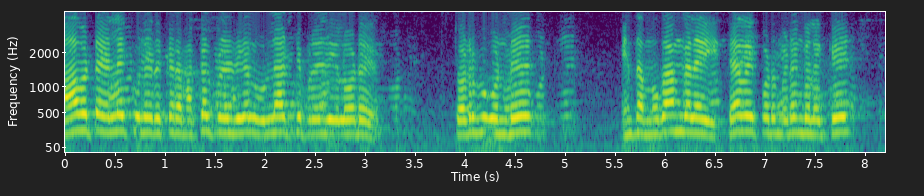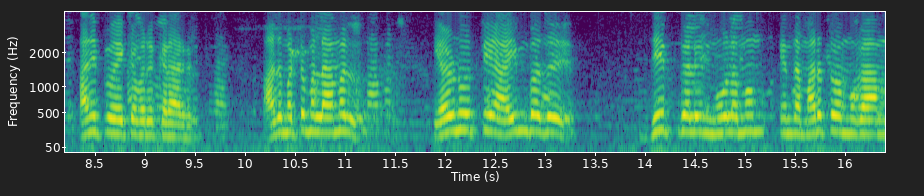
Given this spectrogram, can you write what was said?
மாவட்ட எல்லைக்குள் இருக்கிற மக்கள் பிரதிநிதிகள் உள்ளாட்சி பிரதிநிதிகளோடு தொடர்பு கொண்டு இந்த முகாம்களை தேவைப்படும் இடங்களுக்கு அனுப்பி வைக்கவிருக்கிறார்கள். அது மட்டுமல்லாமல் எழுநூத்தி ஐம்பது ஜீப்களின் மூலமும் இந்த மருத்துவ முகாம்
